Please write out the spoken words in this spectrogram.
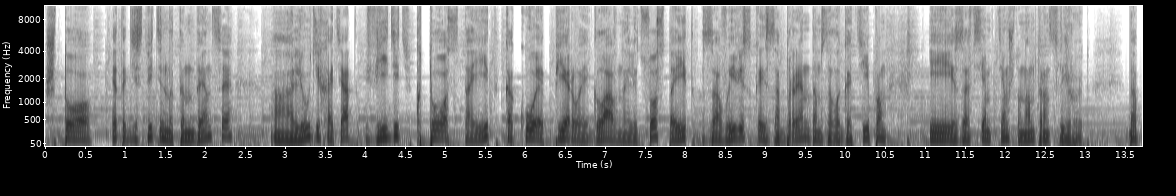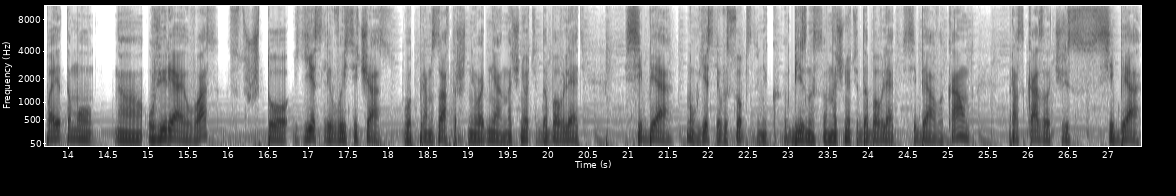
что это действительно тенденция, люди хотят видеть, кто стоит, какое первое и главное лицо стоит за вывеской, за брендом, за логотипом и за всем тем, что нам транслируют. Да, поэтому э, уверяю вас, что если вы сейчас, вот прям завтрашнего дня начнете добавлять себя, ну, если вы собственник бизнеса, начнете добавлять себя в аккаунт, рассказывать через себя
